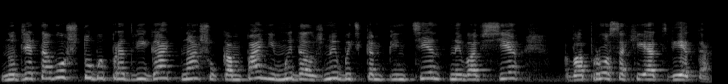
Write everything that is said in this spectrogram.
Но для того, чтобы продвигать нашу компанию, мы должны быть компетентны во всех вопросах и ответах.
